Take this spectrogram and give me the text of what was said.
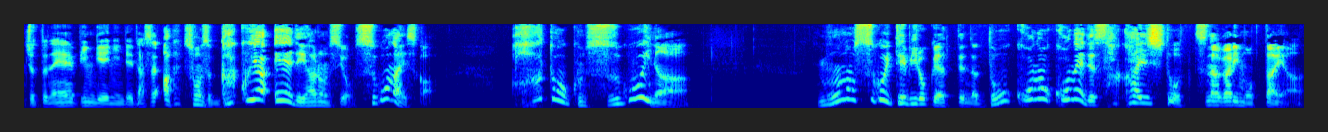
ちょっとね、ピン芸人で出せ、あ、そうなんです楽屋 A でやるんですよ。すごないですか？加藤くんすごいな。ものすごい手広くやってんだ。どこのコネで堺市とつながり持ったんや？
